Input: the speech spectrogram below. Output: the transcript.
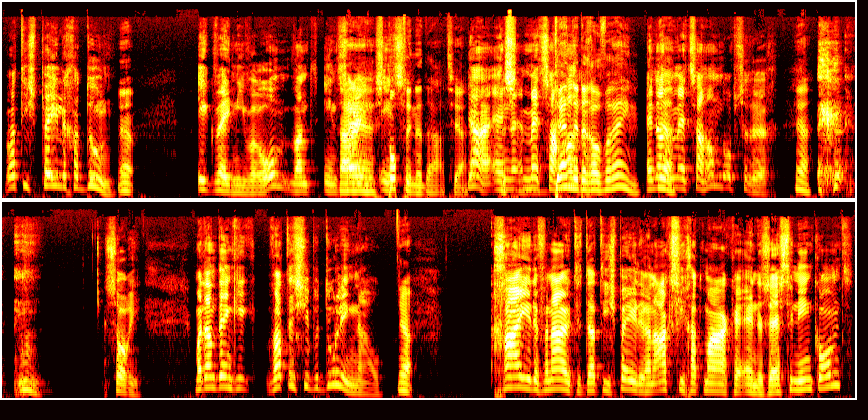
wat die speler gaat doen. Ja. Ik weet niet waarom, want in hij zijn... in stopt inderdaad, ja. Ja, en Dus met zijn Dende hand, eroverheen. en dan met zijn handen op zijn rug. Ja. Sorry. Maar dan denk ik, wat is je bedoeling nou? Ja. Ga je ervan uit dat die speler een actie gaat maken en de 16 inkomt?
